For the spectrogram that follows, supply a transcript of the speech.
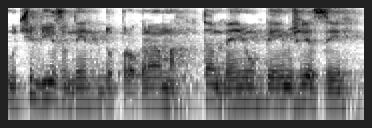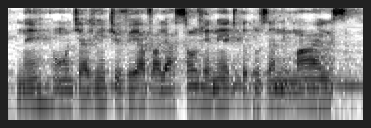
Utilizo dentro do programa também o PMGZ, né? Onde a gente vê a avaliação genética dos animais,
